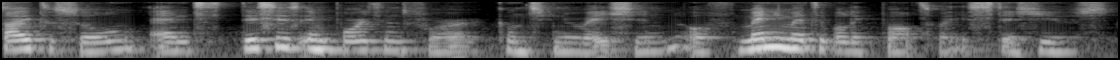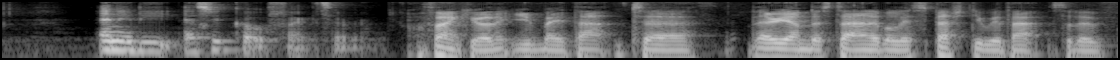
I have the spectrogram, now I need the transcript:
cytosol, and this is important for continuation of many metabolic pathways that use NAD as a cofactor. Well, thank you. I think you've made that uh, very understandable, especially with that sort of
